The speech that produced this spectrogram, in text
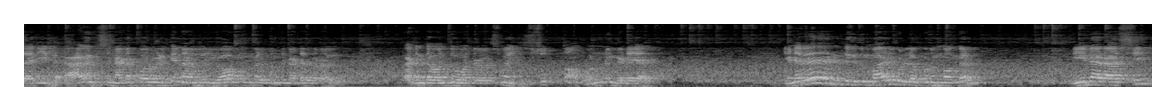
சரியில்லை. ராகு திசை நடப்பவர்களுக்கே நல்ல யோகங்கள் வந்து நடைபெறாது கடந்த வந்து ஒன்றரை வருஷமா சுத்தம் ஒன்றும் கிடையாது. எனவே இந்த இது மாதிரி உள்ள குடும்பங்கள் மீன ராசி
